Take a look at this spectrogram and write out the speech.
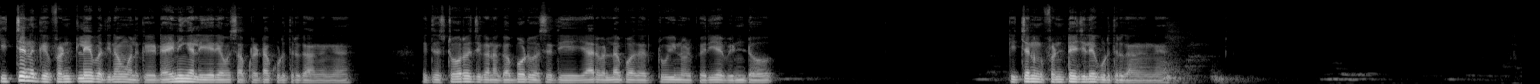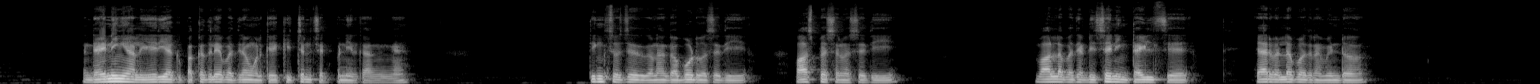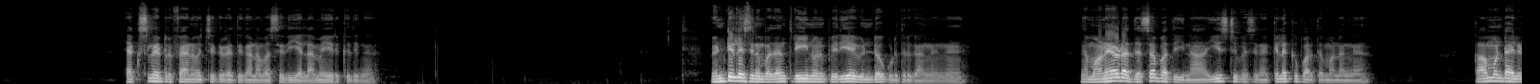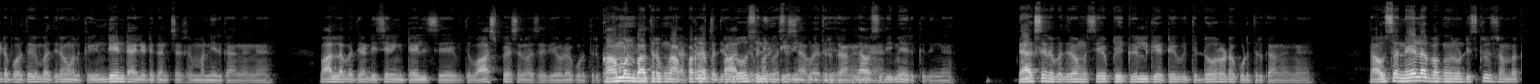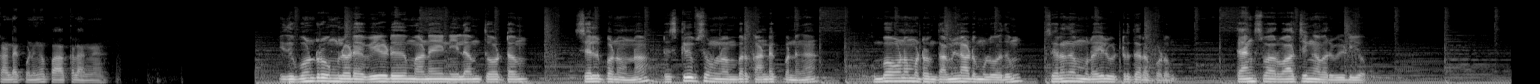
கிச்சனுக்கு ஃப்ரண்ட்லேயே பார்த்தீங்கன்னா உங்களுக்கு டைனிங் ஹால் ஏரியாவும் செப்பரேட்டாக கொடுத்துருக்காங்கங்க. வித் ஸ்டோரேஜுக்கான கபோர்டு வசதி யார் வெளில போகிற டூ இன் ஒரு பெரிய விண்டோ கிச்சனுக்கு ஃப்ரண்டேஜ்லேயே கொடுத்துருக்காங்கங்க. டைனிங் ஹால் ஏரியாவுக்கு பக்கத்துலேயே பார்த்தீங்கன்னா உங்களுக்கு கிச்சன் செட் பண்ணியிருக்காங்கங்க. திங்ஸ் வச்சதுக்கான கபோர்டு வசதி வாஷ் பேஷன் வசதி. வாலில் பார்த்தீங்கன்னா டிசைனிங் டைல்ஸு யார் வெளில போகிறதுனா விண்டோ எக்ஸலேட்டர் ஃபேன் வச்சுக்கிறதுக்கான வசதி எல்லாமே இருக்குதுங்க. வென்டிலேஷன் பார்த்தீங்கன்னா த்ரீ ஒன்று பெரிய விண்டோ கொடுத்துருக்காங்கங்க. இந்த மனையோட திசை பார்த்தீங்கன்னா ஈஸ்ட் ஃபேஸுங்க கிழக்கு பார்த்த மனைங்க காமன் டாய்லெட்டை பொறுத்தவரைக்கும் பார்த்தீங்கன்னா உங்களுக்கு இந்தியன் டாய்லெட் கன்ஸ்ட்ரக்ஷன் பண்ணியிருக்காங்கங்க வாலில் பார்த்தீங்கன்னா designing tiles with wash basin வசதியோட கொடுத்துருக்காங்க. காமன் பாத்ரூமுங்க அப்பரில் பார்த்தீங்கன்னா லோ சீலிங் வசதி கொடுத்துருக்காங்க. எல்லா வசதியுமே இருக்குதுங்க. பேக் சைடு பார்த்தீங்கன்னா உங்கள் சேஃப்டி grill கேட்டு வித் டோரோட கொடுத்துருக்காங்கங்க. இந்த ஹவுஸை நேரில் பார்க்கணும். டிஸ்கிரிப்ஷன் நம்பர் கான்டாக்ட் பண்ணுங்கள் பார்க்கலாங்க. இது போன்று உங்களுடைய வீடு மனை நிலம் தோட்டம் செல் பண்ணணும்னா டிஸ்கிரிப்ஷன் நம்பர் கான்டாக்ட் பண்ணுங்கள் கும்பகோணம் மற்றும் தமிழ்நாடு முழுவதும் சிறந்த முறையில் விற்றுத்தரப்படும். தேங்க்ஸ் ஃபார் வாட்சிங் அவர் வீடியோ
